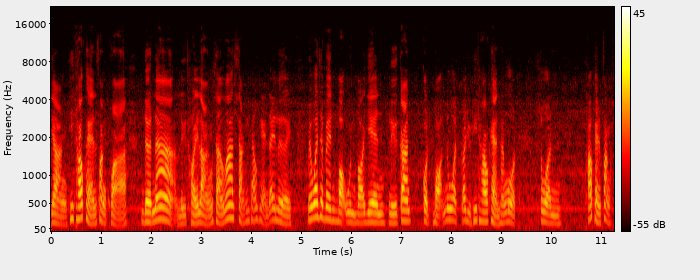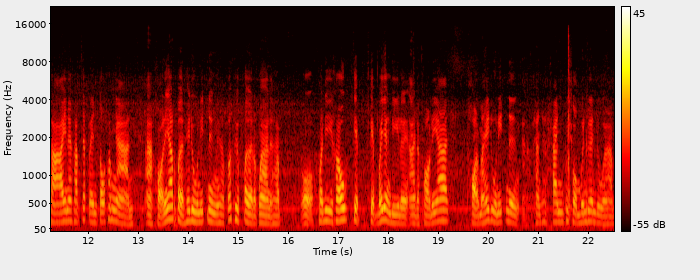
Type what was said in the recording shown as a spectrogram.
อย่างที่เท้าแขนฝั่งขวาเดินหน้าหรือถอยหลังสามารถสั่งที่เท้าแขนได้เลย ไม่ว่าจะเป็นเบาะอุ่นเบาะเย็น หรือการกดเบาะนวดก็อยู่ที่เท้าแขนทั้งหมด ส่วนเท้าแขนฝั่งซ้ายนะครับจะเป็นโต๊ะทำงานอะขออนุญาตเปิดให้ดูนิดนึงนะครับก็คือเปิดออกมานะครับโอ้พอดีเขาเก็บเก็บไว้อย่างดีเลยอะเดี๋ยวขออนุญาต ถอดมาให้ดูนิดนึงอะท่านท่านผู้ชมเพื่อนๆดูนะครับ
